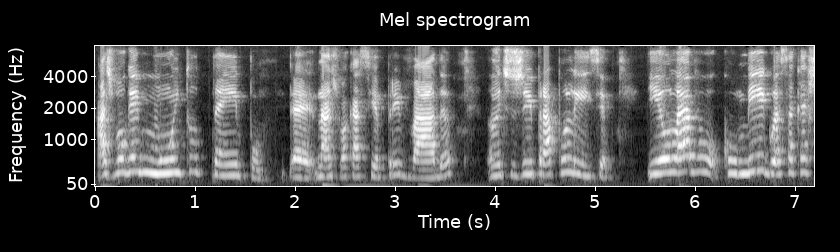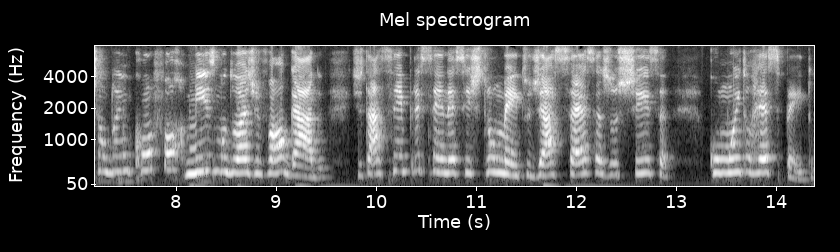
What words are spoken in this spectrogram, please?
Advoguei muito tempo é, na advocacia privada antes de ir para a polícia. E eu levo comigo essa questão do inconformismo do advogado, de estar sempre sendo esse instrumento de acesso à justiça com muito respeito.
